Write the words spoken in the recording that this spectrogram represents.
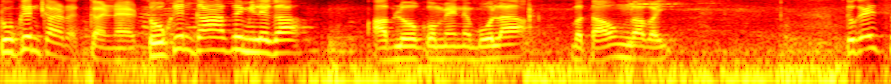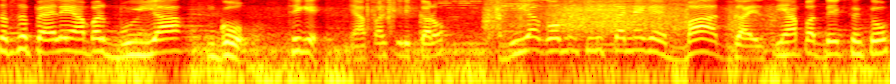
टोकन करना है। टोकन कहाँ से मिलेगा? आप लोगों को मैंने बोला, बताऊँगा भाई। तो गैस सबसे पहले यहाँ पर बुया गो ठीक है? यहाँ पर क्लिक करो। बुया गो में क्लिक करने के बाद गाइस यहाँ पर देख सकते हो।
